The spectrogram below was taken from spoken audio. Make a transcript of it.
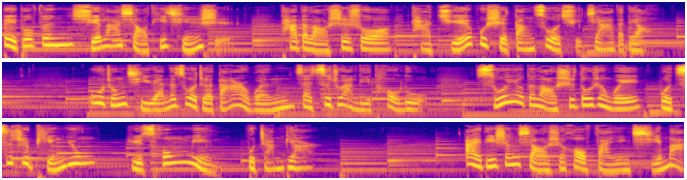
贝多芬学拉小提琴时，他的老师说他绝不是当作曲家的料。”《物种起源》的作者达尔文在自传里透露，所有的老师都认为我资质平庸，与聪明不沾边儿。爱迪生小时候反应奇慢，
